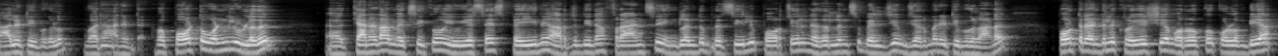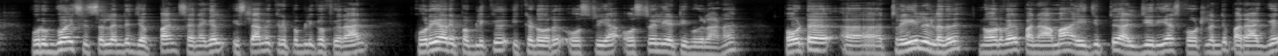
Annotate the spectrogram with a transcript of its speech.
നാല് ടീമുകളും വരാനുണ്ട്. അപ്പോൾ പോർട്ട് വണ്ണിലുള്ളത് Canada Mexico U S A Spain Argentina France England Brazil Portugal Netherlands Belgium Germany ടീമുകളാണ്. പോർട്ട് രണ്ടിൽ Croatia Morocco Colombia Uruguay Switzerland Japan Senegal Islamic Republic of Iran Korea Republic Ecuador Austria Australia ടീമുകളാണ്. പോർട്ട് ത്രീയിലുള്ളത് Norway Panama Egypt Algeria Scotland Paraguay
